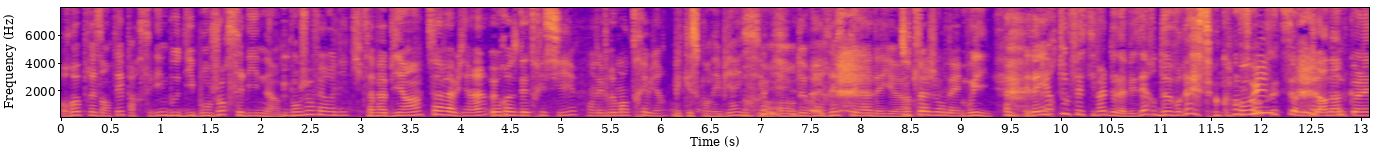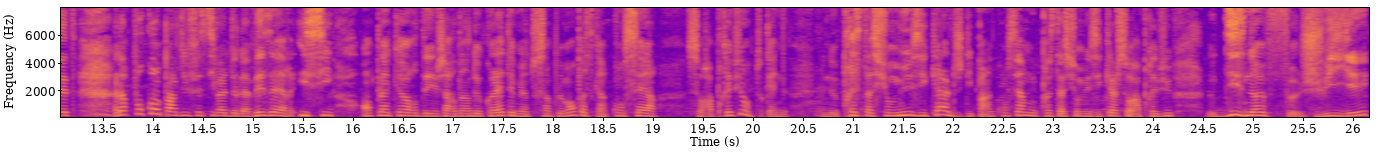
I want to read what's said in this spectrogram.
représenté par Céline Boudy. Bonjour Céline. Bonjour Véronique. Ça va bien? Ça va bien. Heureuse d'être ici. On est vraiment très bien. Mais qu'est-ce qu'on est bien ici? On, devrait rester là d'ailleurs la journée. Oui. Et d'ailleurs, tout le festival de la Vézère devrait se concentrer sur les jardins de Colette. Alors pourquoi on parle du festival de la Vézère ici, en plein cœur des jardins de Colette? Eh bien, tout simplement parce qu'un concert sera prévu, en tout cas une, prestation musicale, je dis pas un concert, mais une prestation musicale sera prévue le 19 juillet,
